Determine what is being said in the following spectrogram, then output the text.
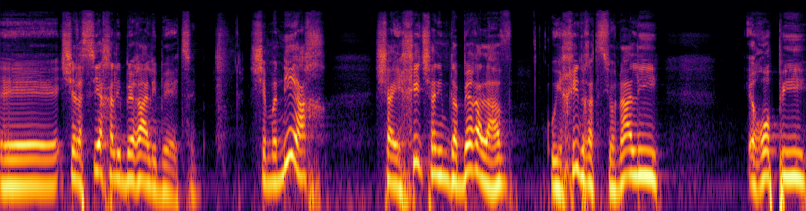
אה, של השיח הליברלי בעצם. שמניח שהיחיד שאני מדבר עליו הוא יחיד רציונלי, אירופי,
